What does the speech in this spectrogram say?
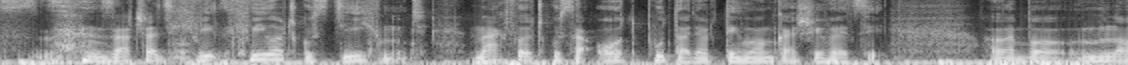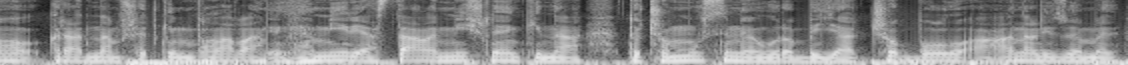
začať chví, chvíľočku stíchnuť, na chvíľočku sa odpútať od tých vonkajších vecí. Lebo mnohokrát nám všetkým v hlavách hmíria stále myšlienky na to, čo musíme urobiť a čo bolo analizujeme,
